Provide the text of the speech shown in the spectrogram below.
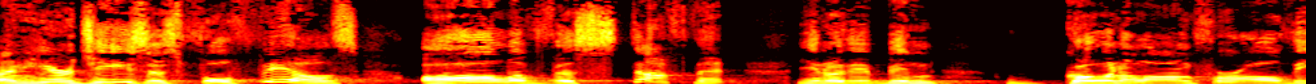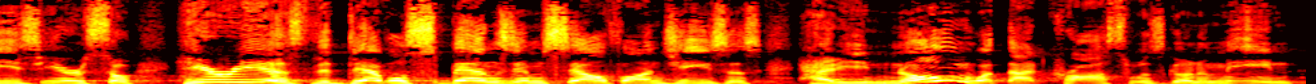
And here Jesus fulfills all of the stuff that, you know, they've been going along for all these years. So here he is. The devil spends himself on Jesus. Had he known what that cross was going to mean,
